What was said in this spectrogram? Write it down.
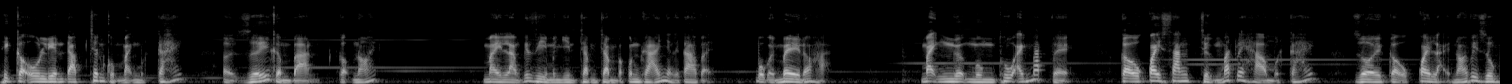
thì cậu liền đạp chân của Mạnh một cái ở dưới gầm bàn, cậu nói: Mày làm cái gì mà nhìn chằm chằm vào con gái nhà người ta vậy? Bộ mày mê đó hả? Mạnh ngượng ngùng thu ánh mắt về. Cậu quay sang trừng mắt với Hào một cái, rồi cậu quay lại nói với Dung.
